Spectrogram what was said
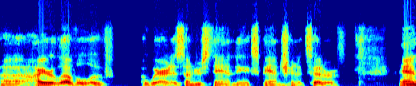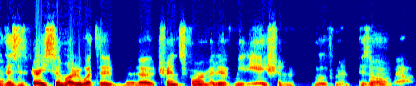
uh, higher level of awareness, understanding, expansion, etc. And this is very similar to what the uh, transformative mediation movement is mm-hmm. all about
